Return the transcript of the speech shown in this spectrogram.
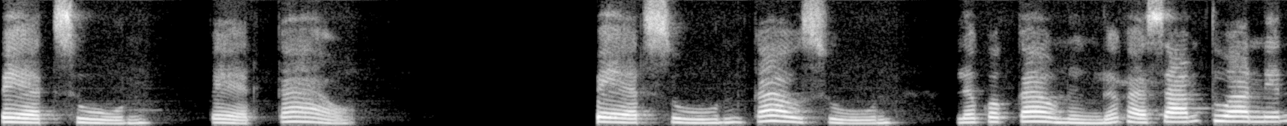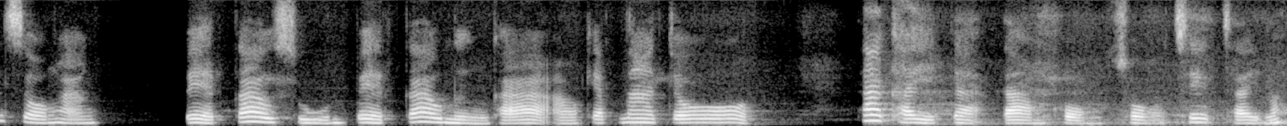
แปดศูนย์แปดเก้าแปดศูนย์เก้าศูนย์แล้วก็เก้าหนึ่งเด้อค่ะสามตัวเน้นสองหางแปดเก้าศูนย์แปดเก้าหนึ่งค่ะ เอาแคปหน้าจอ ถ้าใครจะตามของชอเชษชัยเนาะ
